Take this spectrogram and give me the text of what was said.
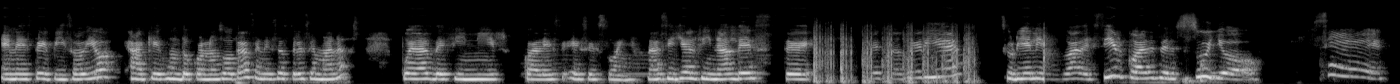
en este episodio, a que junto con nosotras en esas tres semanas puedas definir cuál es ese sueño. Así que al final de, este, esta serie, Surieli nos va a decir cuál es el suyo. Sí.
